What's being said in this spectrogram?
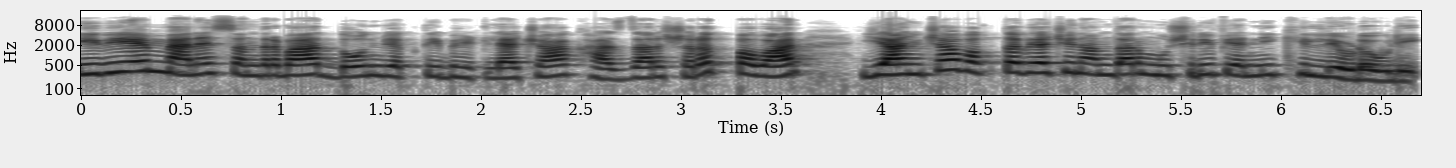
ईव्हीएम मॅनेज संदर्भात दोन व्यक्ती भेटल्याच्या खासदार शरद पवार यांच्या वक्तव्याची नामदार मुश्रीफ यांनी खिल्ली उडवली.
